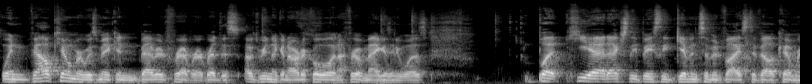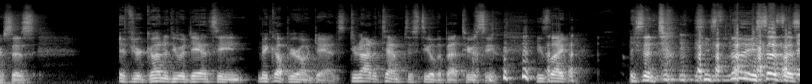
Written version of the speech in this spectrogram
when Val Kilmer was making Batman Forever, I read this. I was reading like an article, and I forget what magazine it was, but he had actually basically given some advice to Val Kilmer. Says. If you're gonna do a dance scene, make up your own dance. Do not attempt to steal the Batusi. He's like, he said, he literally says this,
